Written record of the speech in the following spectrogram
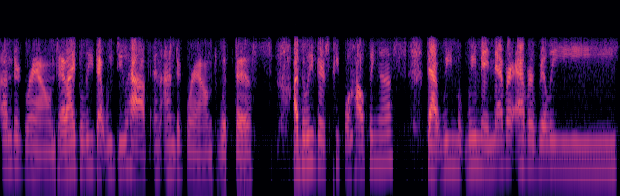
underground and I believe that we do have an underground with this I believe there's people helping us that we we may never ever really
